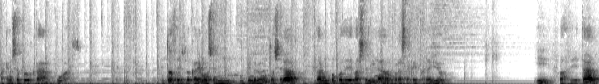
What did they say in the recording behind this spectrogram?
para que no se produzcan fugas. Entonces lo que haremos en un primer momento será dar un poco de vaselina o grasa que hay para ello y facilitar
